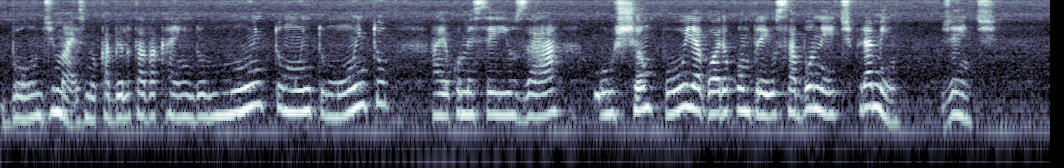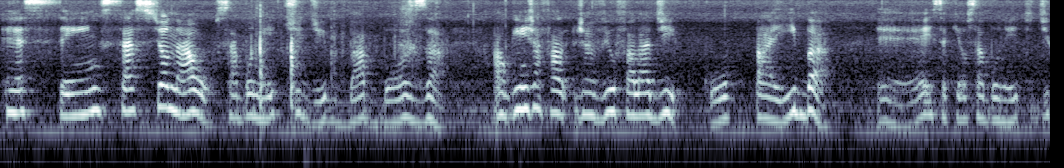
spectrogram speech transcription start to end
Bom demais. Meu cabelo tava caindo muito, muito, muito. Aí eu comecei a usar o shampoo e agora eu comprei o sabonete pra mim. Gente, é sensacional, sabonete de babosa. Alguém já, já viu falar de copaíba? É, esse aqui é o sabonete de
